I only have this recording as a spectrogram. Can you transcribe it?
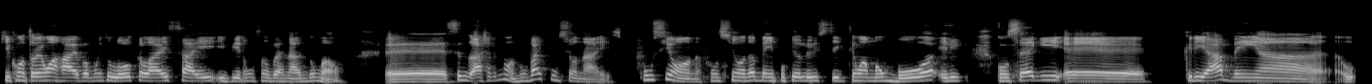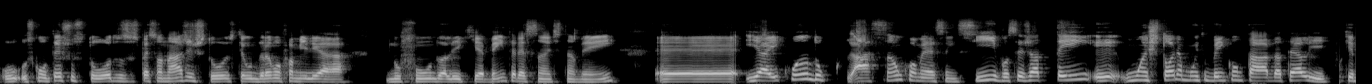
que contrai uma raiva muito louca lá e sai e vira um São Bernardo do mal. É, você acha que não, não vai funcionar isso? Funciona, funciona bem, porque o Lewis Stick tem uma mão boa, ele consegue é, criar bem a, os contextos todos, os personagens todos, tem um drama familiar no fundo ali que é bem interessante também. É, e aí, quando a ação começa em si, você já tem uma história muito bem contada até ali. Porque,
